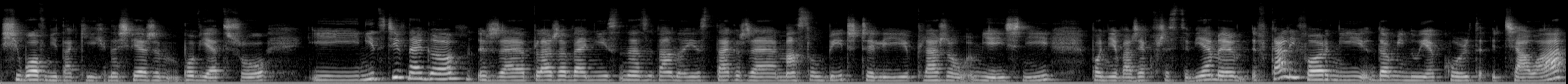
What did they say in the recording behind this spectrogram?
siłowni takich na świeżym powietrzu i nic dziwnego, że plaża Venice nazywana jest także Muscle Beach, czyli plażą mięśni, ponieważ jak wszyscy wiemy, w Kalifornii dominuje kult ciała,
